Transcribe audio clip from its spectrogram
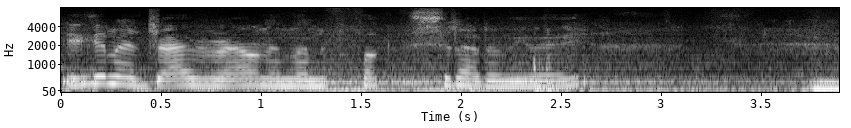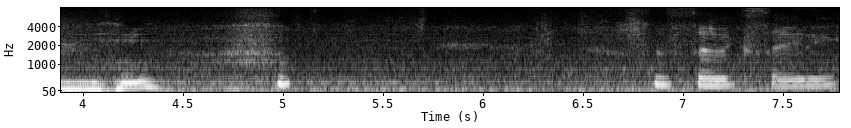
You're gonna drive around and then fuck the shit out of me, right? Mm-hmm. This is so exciting.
